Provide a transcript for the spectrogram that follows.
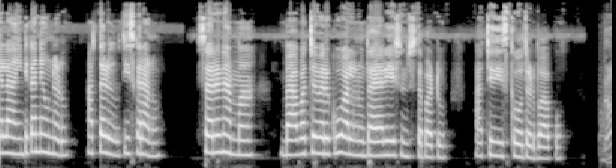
ఇలా ఇంటికన్నే ఉన్నాడు. అత్తడు తీసుకురాను. సరేనమ్మా బాబు వచ్చే వరకు వాళ్ళను తయారు చేసి ఉంచుతా పాటు వచ్చి తీసుకుపోతాడు బాబు. నా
